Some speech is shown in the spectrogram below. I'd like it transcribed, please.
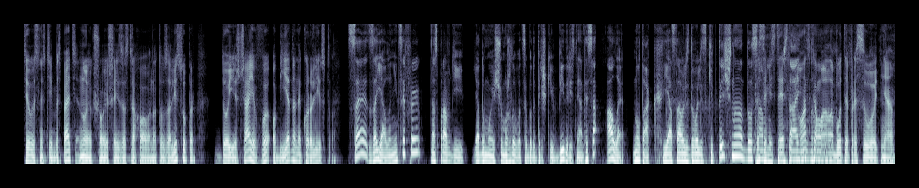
цілісності і безпеці. Ну, якщо ще й застраховано, то взагалі супер. Доїжджає в Об'єднане Королівство. Це заявлені цифри. Насправді, я думаю, що можливо це буде трішки відрізнятися, але ну так, я ставлюсь доволі скептично до Песимістична нотка мала бути присутня.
